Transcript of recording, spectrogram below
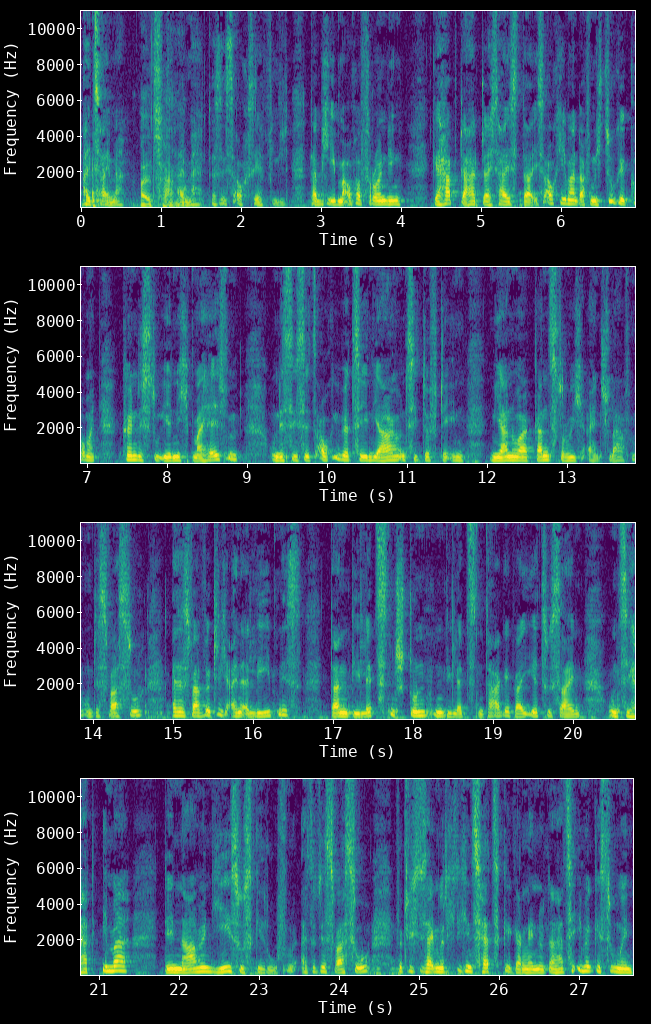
Alzheimer. Alzheimer. Alzheimer, das ist auch sehr viel. Da habe ich eben auch eine Freundin gehabt, da hat, das heißt, da ist auch jemand auf mich zugekommen, könntest du ihr nicht mal helfen? Und es ist jetzt auch über zehn Jahre und sie dürfte in, im Januar ganz ruhig einschlafen. Und es war so, also es war wirklich ein Erlebnis, dann die letzten Stunden, die letzten Tage bei ihr zu sein. Und sie hat immer den Namen Jesus gerufen. Also das war so, wirklich, das ist ihm richtig ins Herz gegangen. Und dann hat sie immer gesungen,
